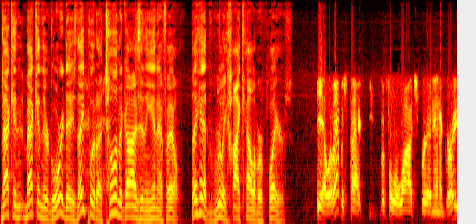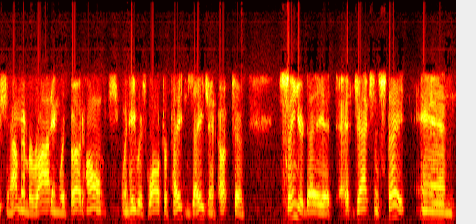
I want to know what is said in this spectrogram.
back in back in their glory days, they put a ton of guys in the NFL. They had really high caliber players. Yeah, well, that was back before widespread integration. I remember riding with Bud Holmes when he was Walter Payton's agent up to senior day at, at Jackson State, and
